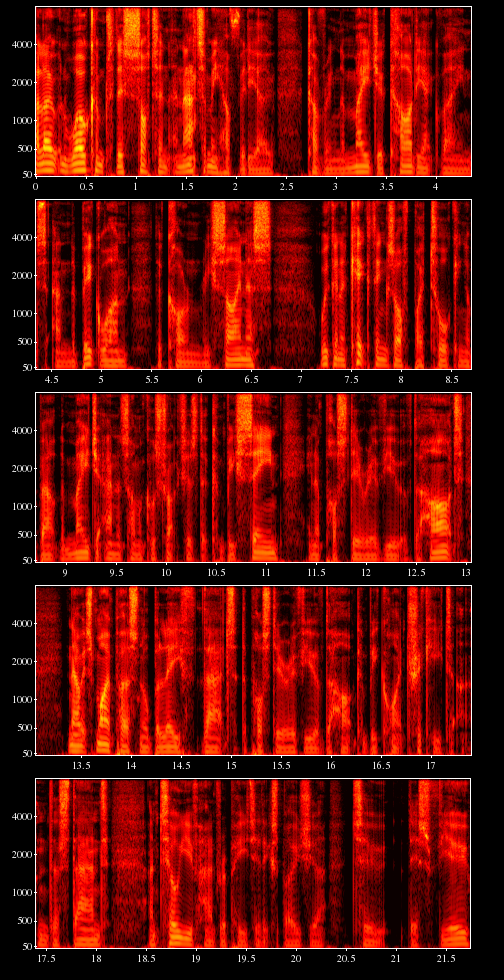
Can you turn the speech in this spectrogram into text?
Hello and welcome to this Soton Anatomy Hub video covering the major cardiac veins and the big one, the coronary sinus. We're going to kick things off by talking about the major anatomical structures that can be seen in a posterior view of the heart. Now, it's my personal belief that the posterior view of the heart can be quite tricky to understand until you've had repeated exposure to this view.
